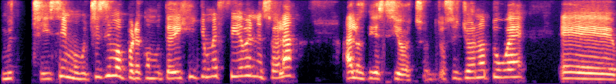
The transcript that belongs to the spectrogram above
Muchísimo, muchísimo, pero como te dije, yo me fui a Venezuela a los 18, entonces yo no tuve eh,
